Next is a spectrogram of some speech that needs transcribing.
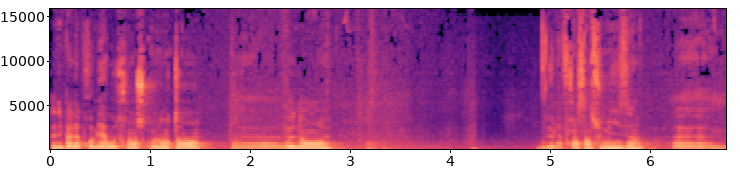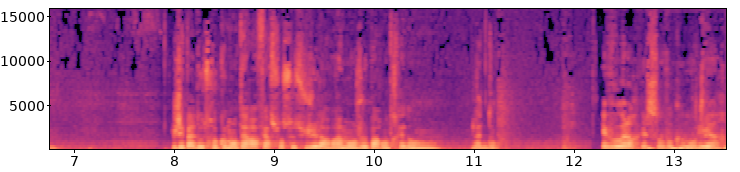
ce n'est pas la première outrance qu'on entend euh, venant euh, de la France insoumise. Euh, j'ai pas d'autres commentaires à faire sur ce sujet-là, vraiment, je ne veux pas rentrer dans, là-dedans. Et vous alors, quels sont vos commentaires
